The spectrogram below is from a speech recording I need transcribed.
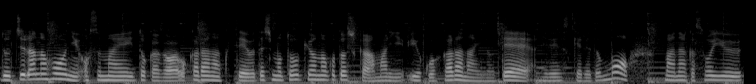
どちらの方にお住まいとかが分からなくて私も東京のことしかあまりよく分からないのであれですけれども、まあ、なんかそういう、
